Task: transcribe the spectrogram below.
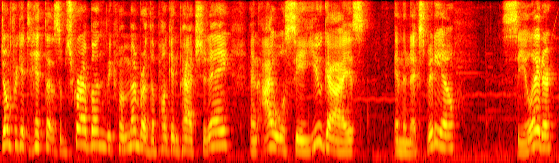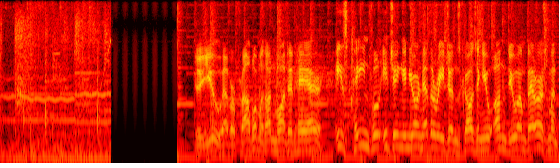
don't forget to hit that subscribe button, become a member of the Pumpkin Patch today, and I will see you guys in the next video. See you later. Do you have a problem with unwanted hair? Is painful itching in your nether regions causing you undue embarrassment?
